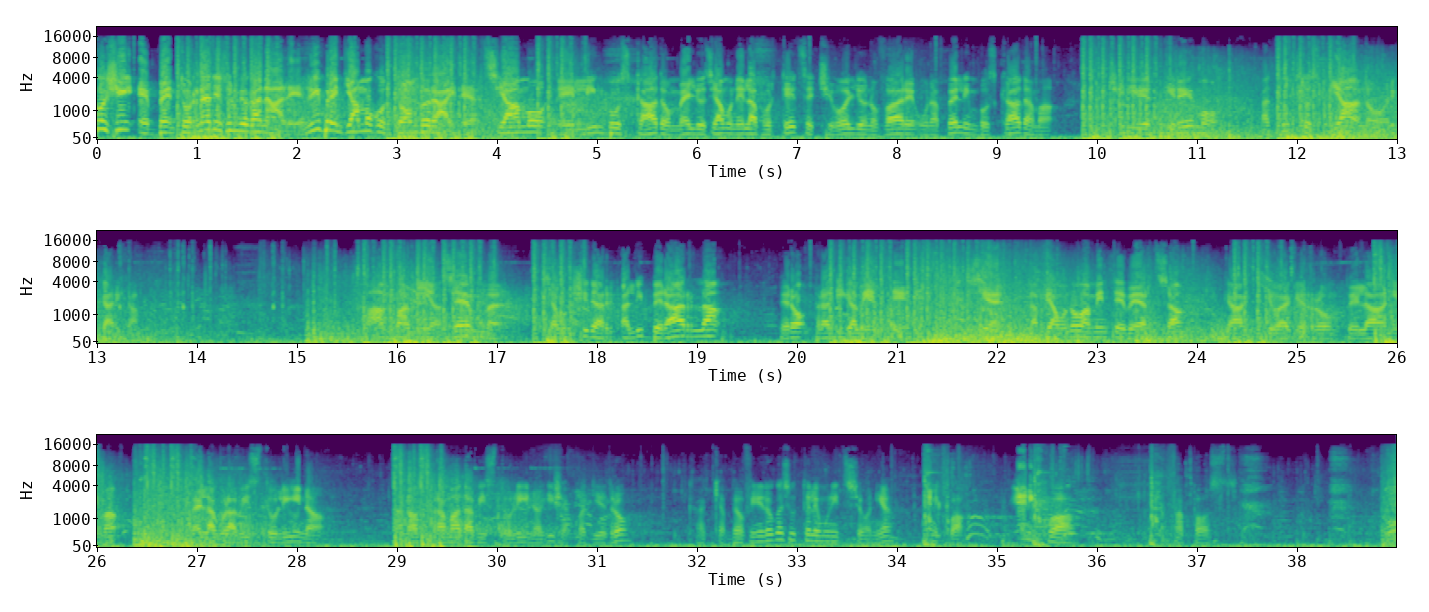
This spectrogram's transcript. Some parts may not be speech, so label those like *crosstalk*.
Eccoci e bentornati sul mio canale, riprendiamo con Tomb Raider. Siamo nell'imboscata, o meglio siamo nella fortezza e ci vogliono fare una bella imboscata Ma ci divertiremo a tutto spiano, ricarica. Mamma mia, Sam, siamo riusciti a, a liberarla Però praticamente l'abbiamo nuovamente persa. Cacchio è che rompe l'anima? Bella con la pistolina nostra amata pistolina. Chi c'è qua dietro? Cacchio abbiamo finito quasi tutte le munizioni eh. Vieni qua Vieni qua. A posto.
